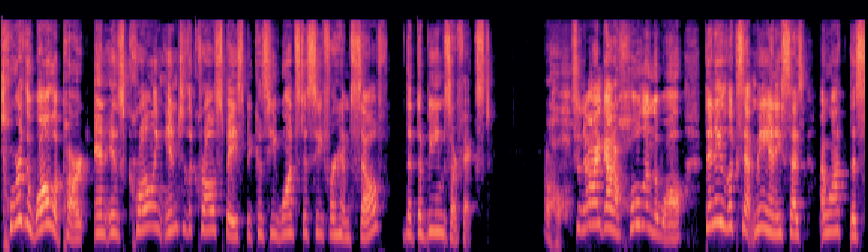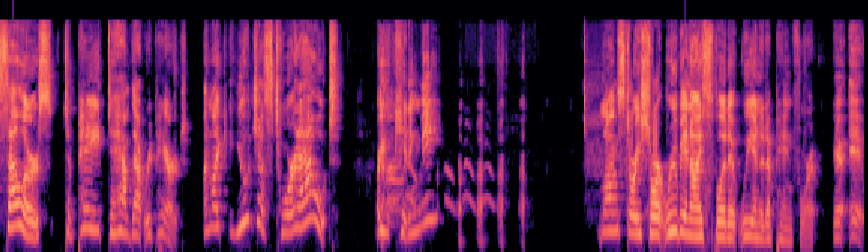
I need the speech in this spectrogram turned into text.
tore the wall apart and is crawling into the crawl space because he wants to see for himself that the beams are fixed. Oh, So now I got a hole in the wall. Then he looks at me and he says, I want the sellers to pay to have that repaired. I'm like, you just tore it out. Are you kidding me? Long story short, Ruby and I split it. We ended up paying for it. It, it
